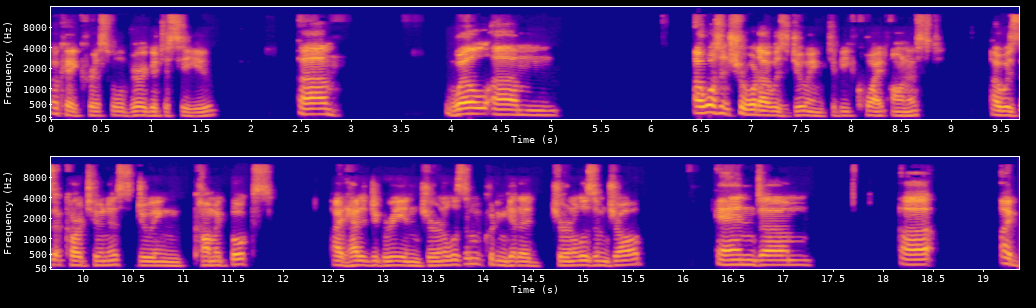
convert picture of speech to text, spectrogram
Okay, Chris. Well, very good to see you. Um, well, um, I wasn't sure what I was doing, to be quite honest. I was a cartoonist doing comic books. I'd had a degree in journalism, couldn't get a journalism job. And um, uh, I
